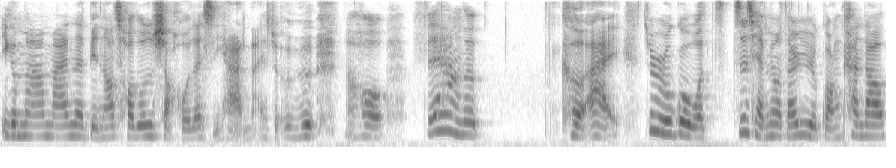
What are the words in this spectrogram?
一个妈妈那边，然后超多只小猴在吸它的奶，就。然后非常的可爱。就如果我之前没有在日光看到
